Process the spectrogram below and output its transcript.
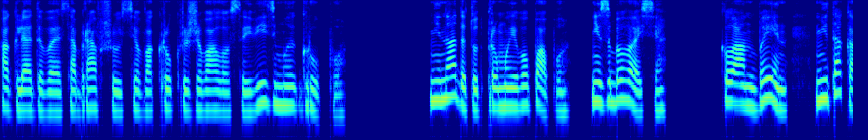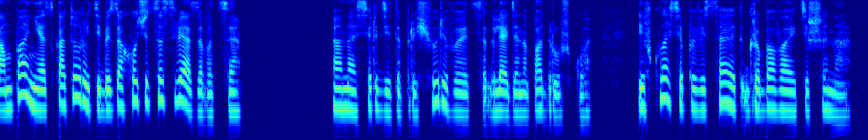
оглядывая собравшуюся вокруг рыжеволосой ведьмы группу. «Не надо тут про моего папу, не забывайся. Клан Бэйн — не та компания, с которой тебе захочется связываться. Она сердито прищуривается, глядя на подружку, и в классе повисает гробовая тишина.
